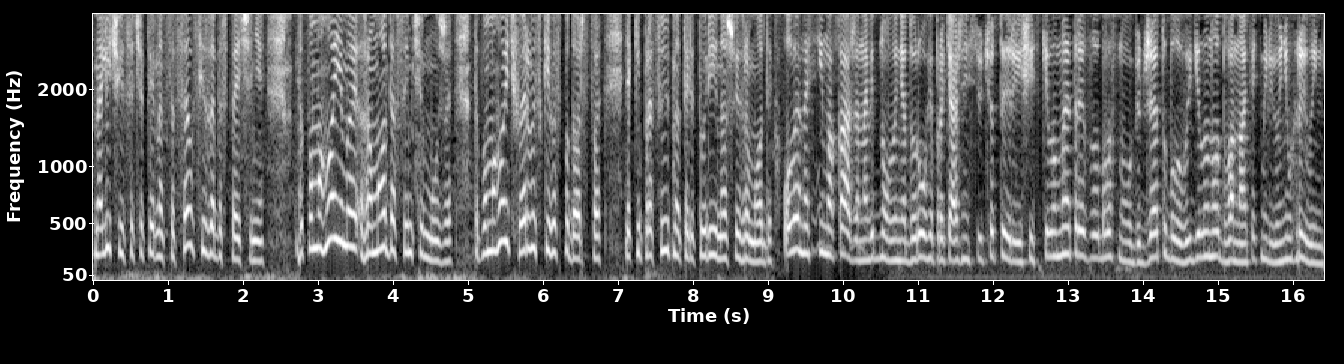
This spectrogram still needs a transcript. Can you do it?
налічується 14 сел, всі забезпечені. Допомагаємо громада всім, чим може. Допомагають фермерські господарства, які працюють на території нашої громади. Олена Сіма каже, на відновлення дороги протяжністю 4,6 кілометри з обласного бюджету було виділено 12 мільйонів гривень.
